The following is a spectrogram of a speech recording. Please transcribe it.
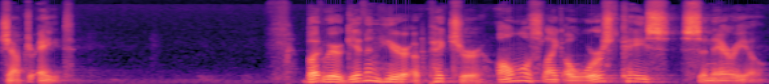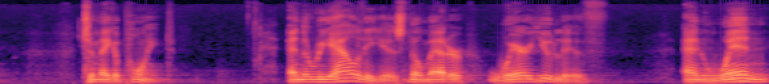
chapter 8. But we're given here a picture almost like a worst case scenario to make a point. And the reality is, no matter where you live and when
